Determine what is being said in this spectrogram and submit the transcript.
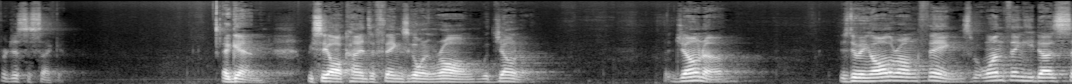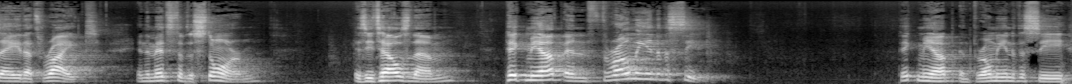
for just a second. Again, we see all kinds of things going wrong with Jonah. But Jonah is doing all the wrong things, but one thing he does say that's right in the midst of the storm is he tells them, Pick me up and throw me into the sea. Pick me up and throw me into the sea.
